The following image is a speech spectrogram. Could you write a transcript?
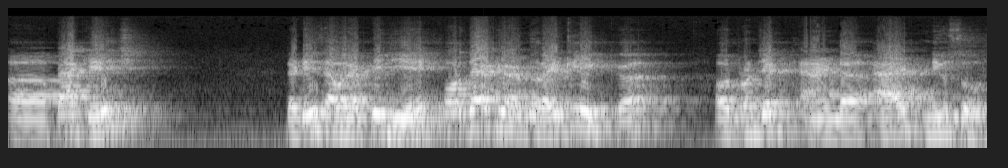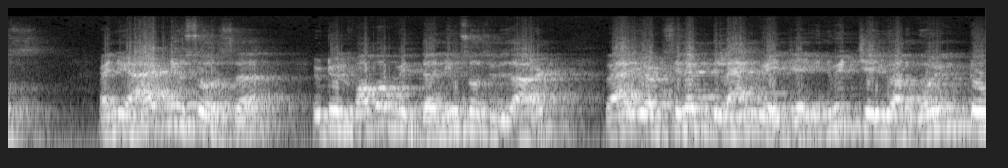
uh, package that is our FPGA. For that you have to right click uh, our project and uh, add new source. When you add new source, uh, it will pop up with the new source wizard where you have to select the language in which you are going to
